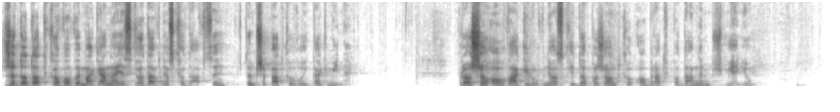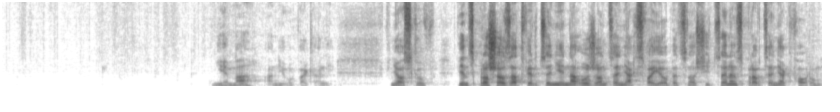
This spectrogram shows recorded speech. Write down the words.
że dodatkowo wymagana jest zgoda wnioskodawcy, w tym przypadku wójta gminy. Proszę o uwagi lub wnioski do porządku obrad w podanym brzmieniu. Nie ma ani uwag, ani wniosków, więc proszę o zatwierdzenie na urządzeniach swojej obecności celem sprawdzenia kworum.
